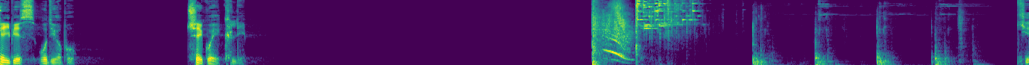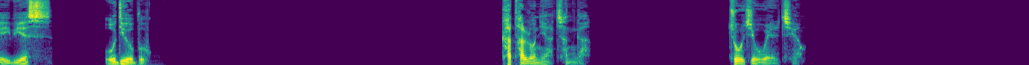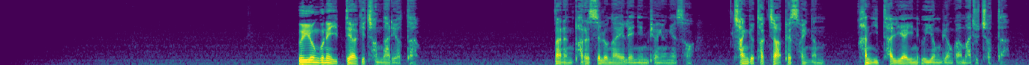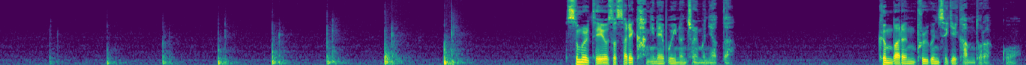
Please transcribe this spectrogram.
KBS 오디오북. 최고의 클립. KBS 오디오북. 카탈로니아 찬가. 조지 오웰 지음 의용군에 입대하기 전날이었다. 나는 바르셀로나의 레닌 병영에서 장교 탁자 앞에 서 있는 한 이탈리아인 의용병과 마주쳤다. 스물 대여섯 살의 강인해 보이는 젊은이였다. 금발은 붉은색이 감돌았고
